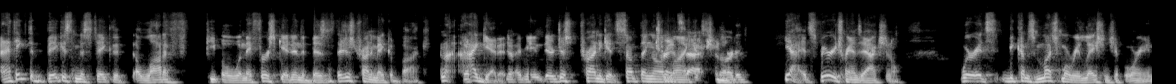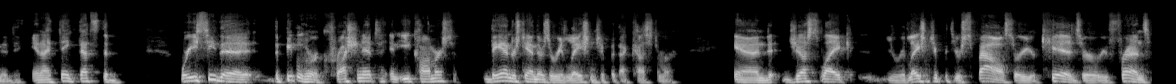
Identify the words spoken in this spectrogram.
And I think the biggest mistake that a lot of people, when they first get into business, they're just trying to make a buck. And I, yep. I get it. Yep. I mean, they're just trying to get something online get started. yeah, it's very transactional, where it becomes much more relationship oriented. And I think that's the where you see the the people who are crushing it in e-commerce, they understand there's a relationship with that customer. And just like your relationship with your spouse or your kids or your friends,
